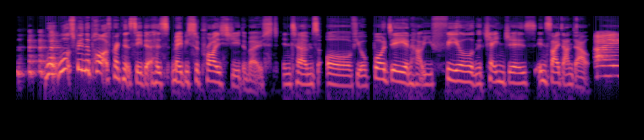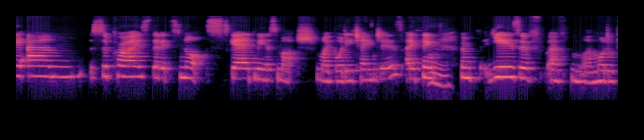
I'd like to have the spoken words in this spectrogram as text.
what, what's been the part of pregnancy that has maybe surprised you the most in terms of your body and how you feel and the changes inside and out? I am surprised that it's not scared me as much. My body changes. I think Mm. from years of, I've modelled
